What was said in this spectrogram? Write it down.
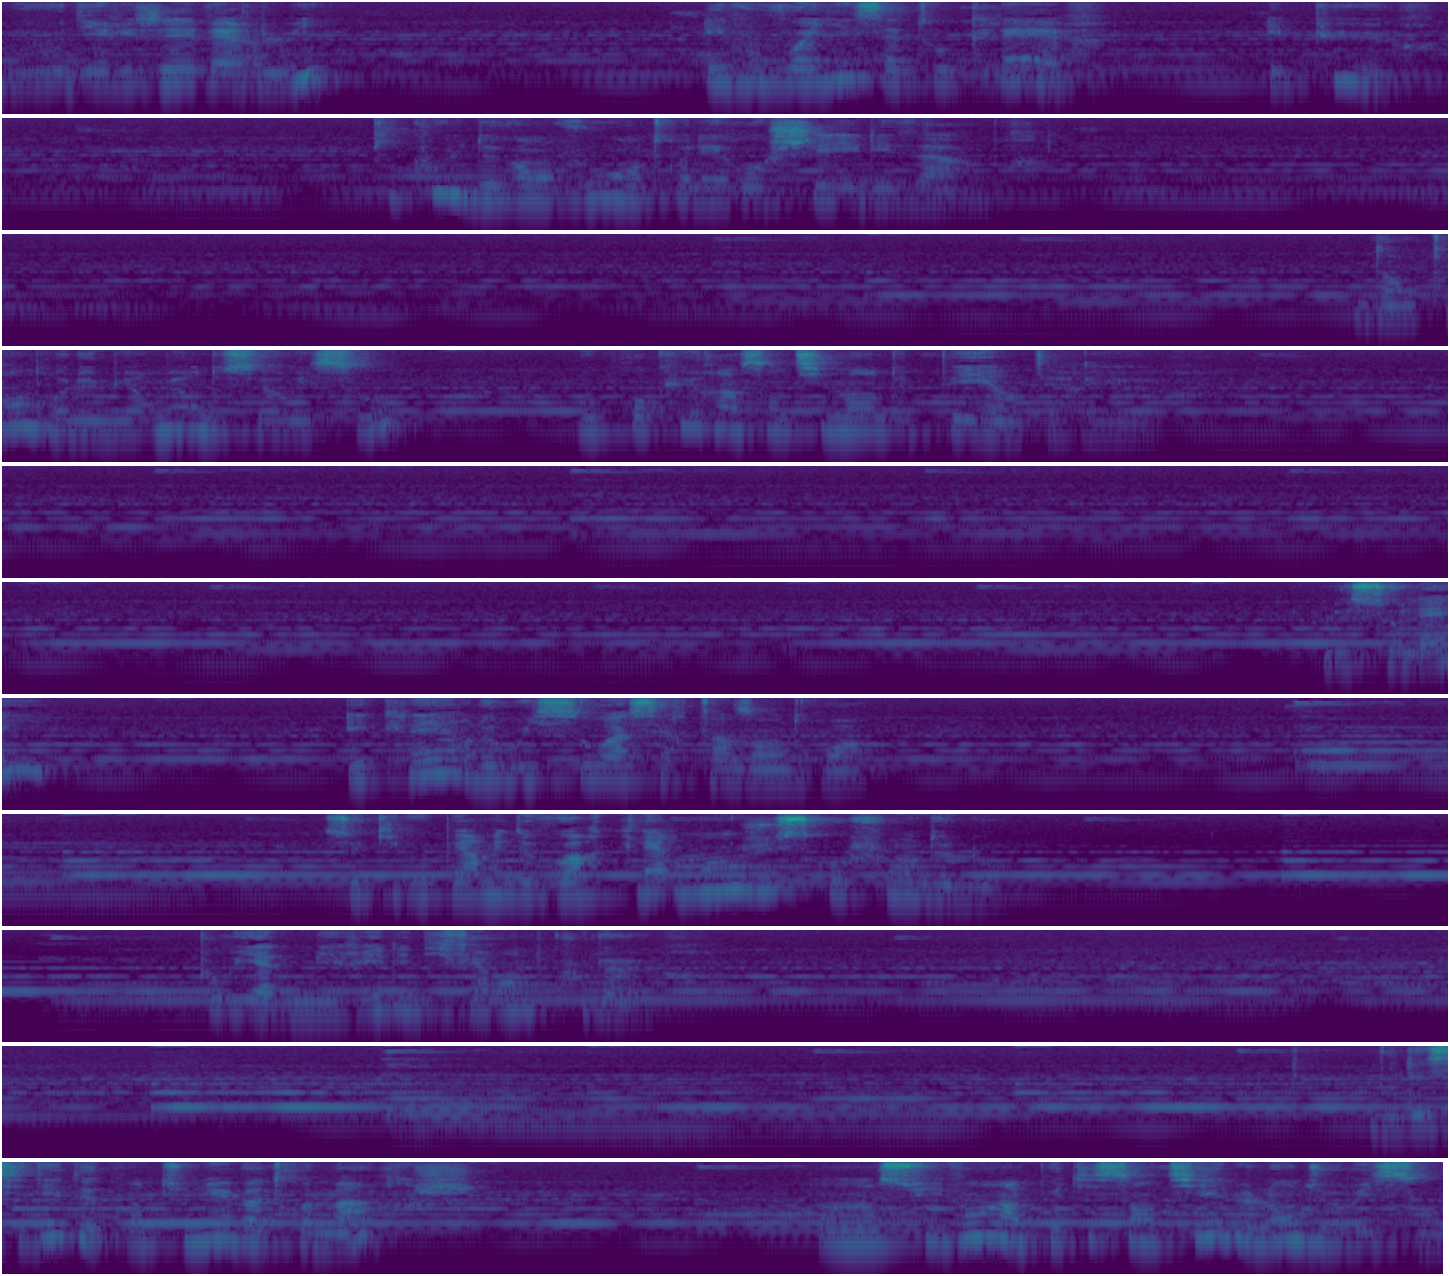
Vous vous dirigez vers lui et vous voyez cette eau claire et pure qui coule devant vous entre les rochers et les arbres. D'entendre le murmure de ce ruisseau vous procure un sentiment de paix intérieure. Le soleil éclaire le ruisseau à certains endroits, ce qui vous permet de voir clairement jusqu'au fond de l'eau pour y admirer les différentes couleurs. Vous décidez de continuer votre marche en suivant un petit sentier le long du ruisseau.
